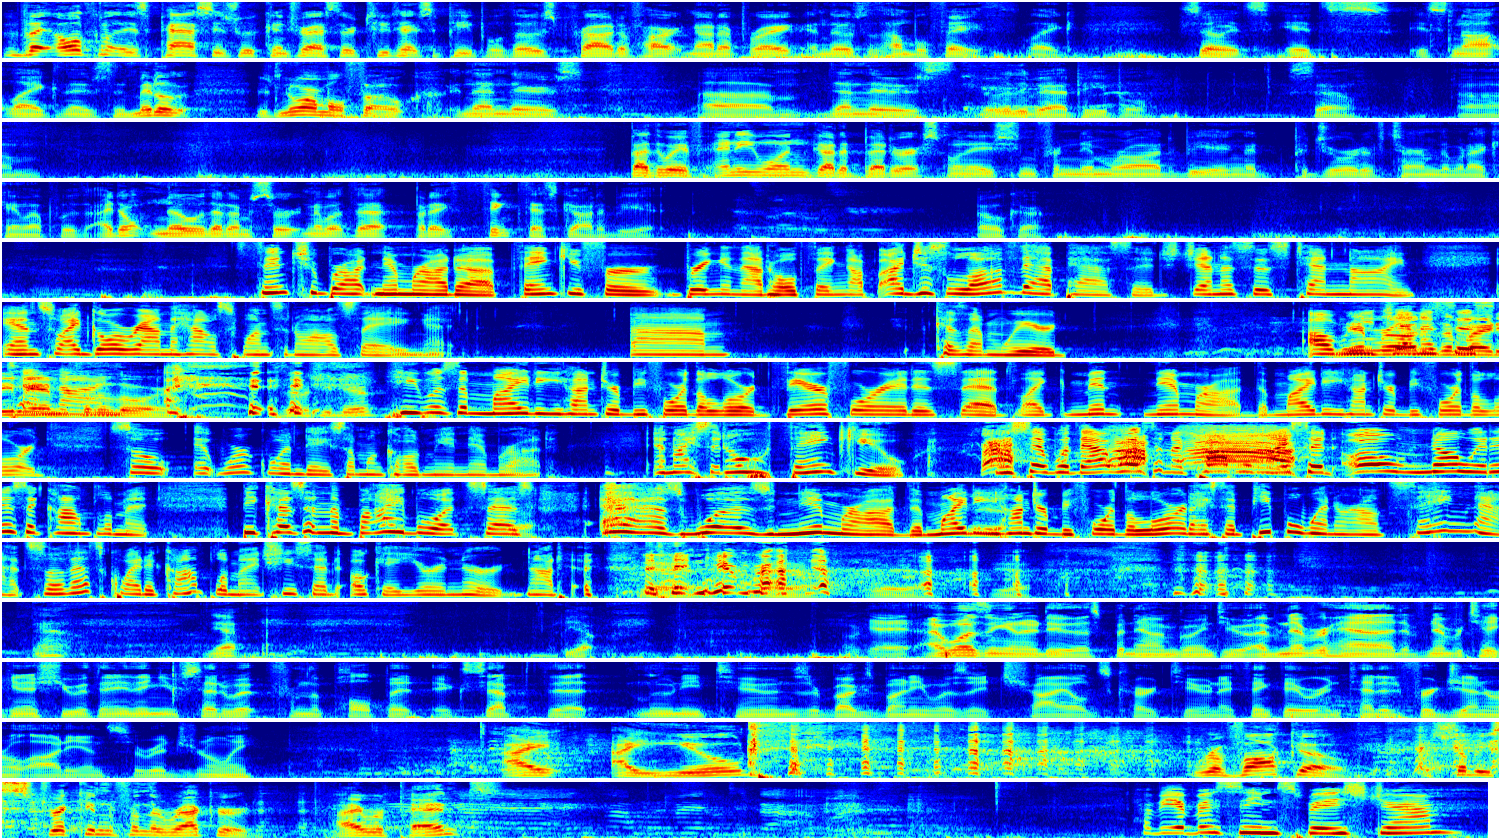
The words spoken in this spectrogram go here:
But ultimately, this passage would contrast. There are two types of people: those proud of heart, not upright, and those with humble faith. Like, so it's it's it's not like there's the middle. There's normal folk, and then there's um, then there's the really bad people. So, um, by the way, if anyone got a better explanation for Nimrod being a pejorative term than what I came up with, I don't know that I'm certain about that, but I think that's got to be it. That's what I've always heard. Okay. Since you brought Nimrod up, thank you for bringing that whole thing up. I just love that passage, Genesis 10:9. And so I'd go around the house once in a while saying it. Um cuz I'm weird. I'll read Nimrod is Genesis a mighty 10, man before the Lord. Is that what you do? he was a mighty hunter before the Lord. Therefore, it is said, like Min- Nimrod, the mighty hunter before the Lord. So at work one day, someone called me a Nimrod. And I said, Oh, thank you. They said, Well, that wasn't a compliment. I said, Oh, no, it is a compliment. Because in the Bible it says, As was Nimrod, the mighty hunter before the Lord. I said, People went around saying that. So that's quite a compliment. She said, Okay, you're a nerd, not a Nimrod. Yeah, yeah, yeah. Yep. Yep. Okay, I wasn't going to do this, but now I'm going to. I've never had, I've never taken issue with anything you've said from the pulpit, except that Looney Tunes or Bugs Bunny was a child's cartoon. I think they were intended for general audience originally. I I yield. Revoco. It shall be stricken from the record. I repent. Have you ever seen Space Jam?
